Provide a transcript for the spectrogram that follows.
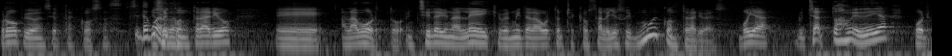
propio en ciertas cosas. yo soy contrario eh, al aborto. En Chile hay una ley que permite el aborto en tres causales. Yo soy muy contrario a eso. Voy a luchar toda mi vida por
